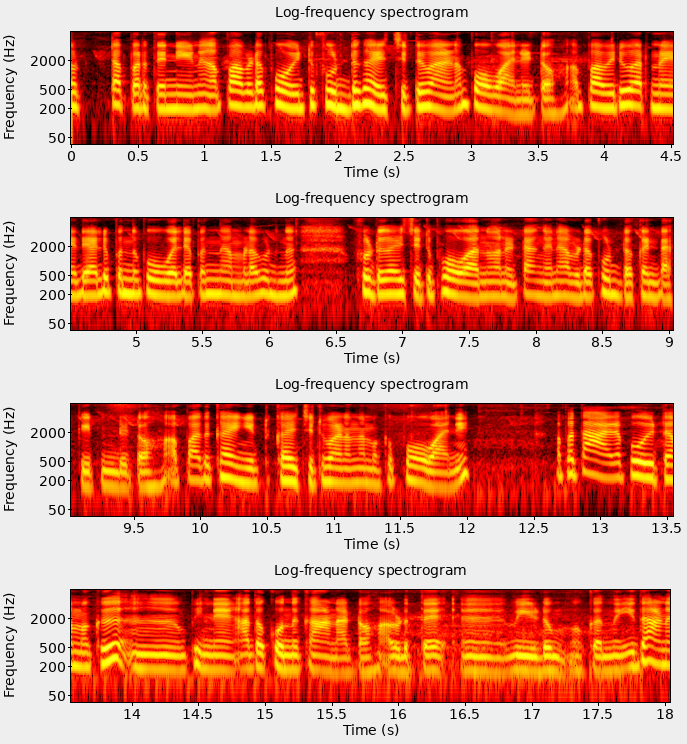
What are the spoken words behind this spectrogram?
തൊട്ടപ്പുറത്ത് തന്നെയാണ്. അപ്പോൾ അവിടെ പോയിട്ട് ഫുഡ് കഴിച്ചിട്ട് വേണം പോകാൻ കേട്ടോ അപ്പോൾ അവർ പറഞ്ഞു ഏതായാലും ഇപ്പം ഒന്ന് പോവുമല്ലോ അപ്പം നമ്മളെ ഇവിടുന്ന് ഫുഡ് കഴിച്ചിട്ട് പോകാമെന്ന് പറഞ്ഞിട്ട് അങ്ങനെ അവിടെ ഫുഡൊക്കെ ഉണ്ടാക്കിയിട്ടുണ്ട് കേട്ടോ അപ്പോൾ അത് കഴിഞ്ഞിട്ട് കഴിച്ചിട്ട് വേണം നമുക്ക് പോകാൻ അപ്പോൾ താഴെ പോയിട്ട് നമുക്ക് പിന്നെ അതൊക്കെ ഒന്ന് കാണാം കേട്ടോ അവിടുത്തെ വീടും ഒക്കെ ഒന്ന്. ഇതാണ്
